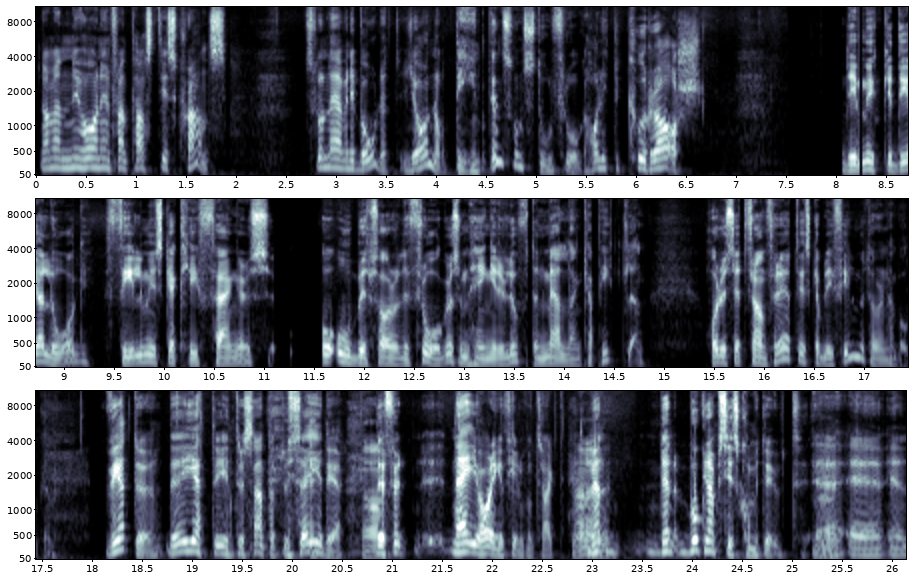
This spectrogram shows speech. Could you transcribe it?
Ja, men nu har ni en fantastisk chans. Slå näven i bordet, gör något. Det är inte en sån stor fråga. Ha lite kurage. Det är mycket dialog, filmiska cliffhangers och obesvarade frågor som hänger i luften mellan kapitlen. Har du sett framför dig att det ska bli film av den här boken? Vet du, det är jätteintressant att du säger det. ja. Därför, nej, jag har inget filmkontrakt. Nej, nej, men den, boken har precis kommit ut. Mm. Eh, eh,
